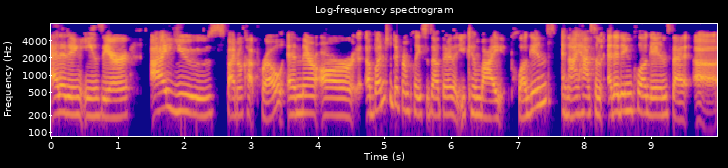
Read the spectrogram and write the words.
editing easier. I use Final Cut Pro, and there are a bunch of different places out there that you can buy plugins. And I have some editing plugins that uh,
